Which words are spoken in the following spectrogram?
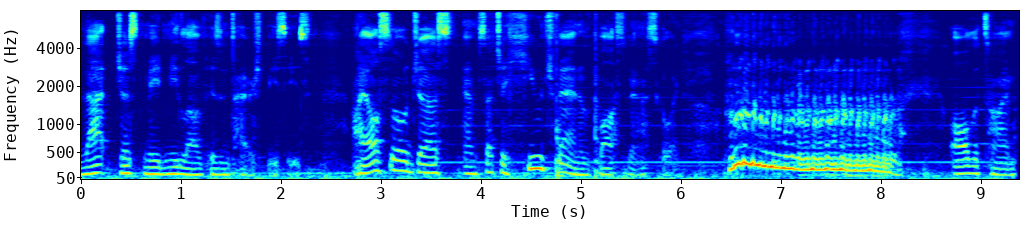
that just made me love his entire species. I also just am such a huge fan of Boss Nass going all the time,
